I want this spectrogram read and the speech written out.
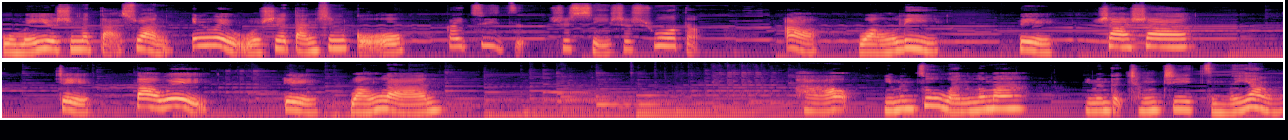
我没有什么打算，因为我是单身狗。该句子是谁是说的？二王丽，B 莎莎，C 大卫，D 王兰。好，你们做完了吗？你们的成绩怎么样？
